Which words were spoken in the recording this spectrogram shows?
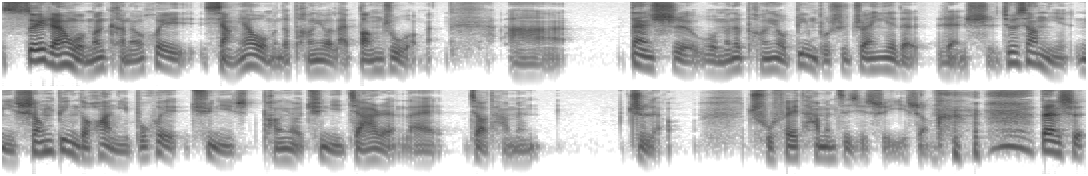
虽然我们可能会想要我们的朋友来帮助我们，啊，但是我们的朋友并不是专业的人士。就像你，你生病的话，你不会去你朋友、去你家人来叫他们治疗，除非他们自己是医生。但是，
